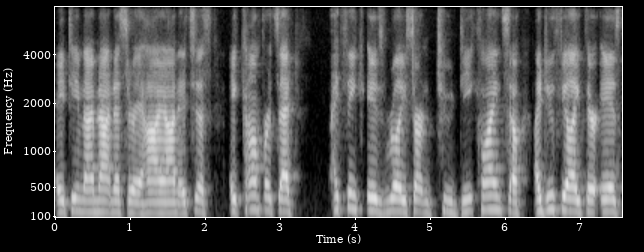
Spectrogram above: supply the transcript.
a team that I'm not necessarily high on, it's just a conference that I think is really starting to decline. So I do feel like there is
